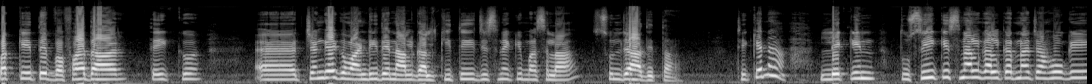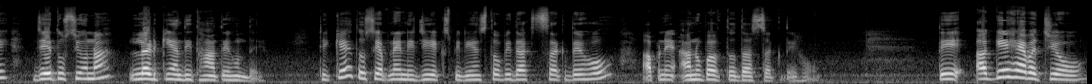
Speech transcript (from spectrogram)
ਪੱਕੇ ਤੇ ਵਫਾਦਾਰ ਤੇ ਇੱਕ ਚੰਗੇ ਗਵਾਂਢੀ ਦੇ ਨਾਲ ਗੱਲ ਕੀਤੀ, ਜਿਸ ਨੇ ਕਿ ਮਸਲਾ ਸੁਲਝਾ ਦਿੱਤਾ। ਠੀਕ ਹੈ ਨਾ? ਲੇਕਿਨ ਤੁਸੀਂ ਕਿਸ ਨਾਲ ਗੱਲ ਕਰਨਾ ਚਾਹੋਗੇ ਜੇ ਤੁਸੀਂ ਉਹਨਾਂ ਲੜਕੀਆਂ ਦੀ ਥਾਂ ਤੇ ਹੁੰਦੇ? ਠੀਕ ਹੈ? ਤੁਸੀਂ ਆਪਣੇ ਨਿੱਜੀ ਐਕਸਪੀਰੀਅੰਸ ਤੋਂ ਵੀ ਦੱਸ ਸਕਦੇ ਹੋ, ਆਪਣੇ ਅਨੁਭਵ ਤੋਂ ਦੱਸ ਸਕਦੇ ਹੋ। ਤੇ ਅੱਗੇ ਹੈ ਬੱਚਿਓ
